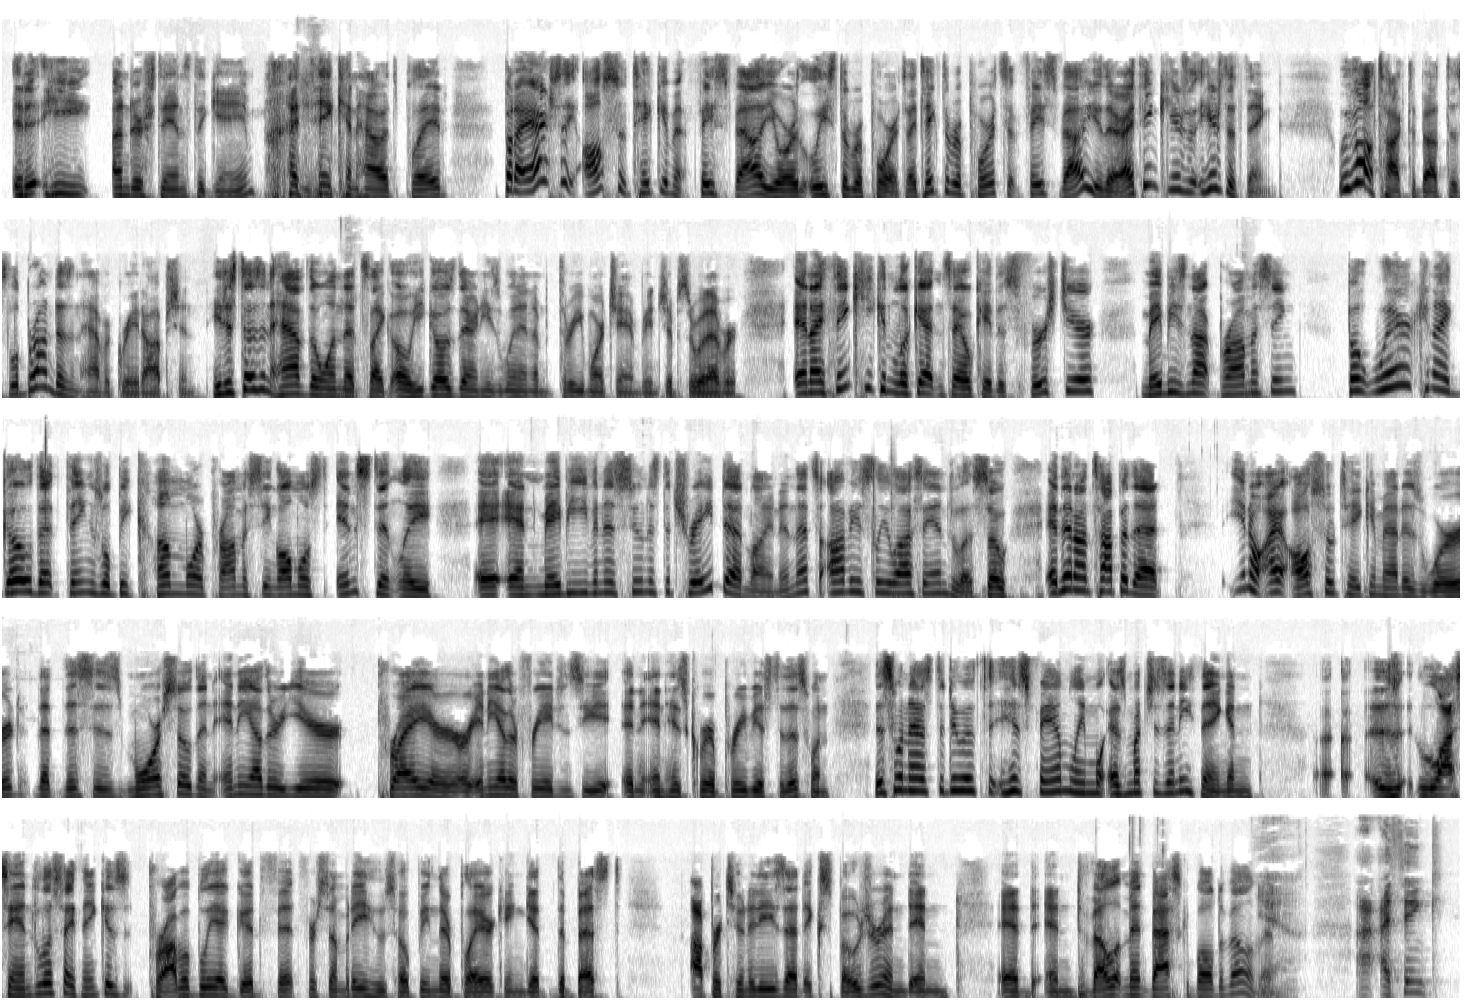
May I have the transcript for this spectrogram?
It, he understands the game, I think, and how it's played but I actually also take him at face value, or at least the reports. I take the reports at face value there. I think here's here's the thing we've all talked about this. LeBron doesn't have a great option. He just doesn't have the one that's like, oh, he goes there and he's winning three more championships or whatever. And I think he can look at and say, okay, this first year maybe he's not promising, but where can I go that things will become more promising almost instantly and maybe even as soon as the trade deadline? And that's obviously Los Angeles. So, and then on top of that, you know, I also take him at his word that this is more so than any other year prior or any other free agency in, in his career previous to this one. This one has to do with his family as much as anything. And uh, uh Los Angeles, I think, is probably a good fit for somebody who's hoping their player can get the best opportunities at exposure and and and, and development, basketball development. Yeah, I, I think.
